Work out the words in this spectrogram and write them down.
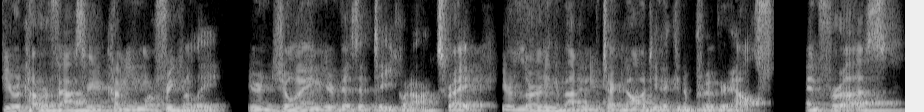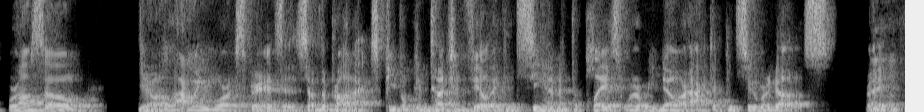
If you recover faster, you're coming in more frequently you're enjoying your visit to Equinox, right? You're learning about a new technology that can improve your health. And for us, we're also, you know, allowing more experiences of the products. People can touch and feel. They can see them at the place where we know our active consumer goes, right? Mm-hmm.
